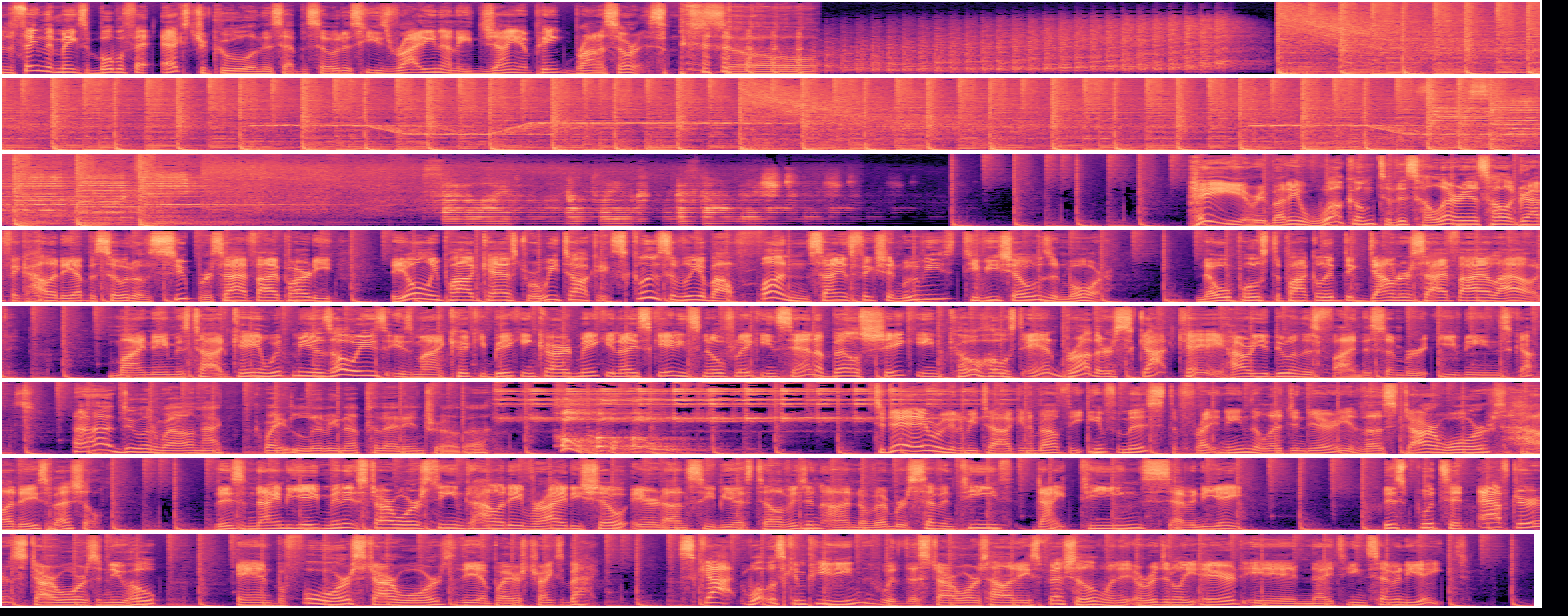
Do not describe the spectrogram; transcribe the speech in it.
And the thing that makes Boba Fett extra cool in this episode is he's riding on a giant pink brontosaurus. So. Everybody, welcome to this hilarious holographic holiday episode of Super Sci Fi Party, the only podcast where we talk exclusively about fun science fiction movies, TV shows, and more. No post apocalyptic downer sci fi allowed. My name is Todd K, and with me, as always, is my cookie baking card making, ice skating, snowflaking, Santa Bell shaking co host and brother, Scott K. How are you doing this fine December evening, Scott? Uh, doing well. Not quite living up to that intro, though. Ho, ho, ho! Today, we're going to be talking about the infamous, the frightening, the legendary, the Star Wars Holiday Special. This 98 minute Star Wars themed holiday variety show aired on CBS television on November 17th, 1978. This puts it after Star Wars A New Hope and before Star Wars The Empire Strikes Back. Scott, what was competing with the Star Wars Holiday Special when it originally aired in 1978?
